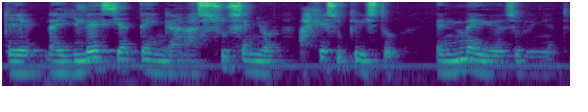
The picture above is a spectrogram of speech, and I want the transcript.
que la iglesia tenga a su Señor, a Jesucristo, en medio del sufrimiento.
